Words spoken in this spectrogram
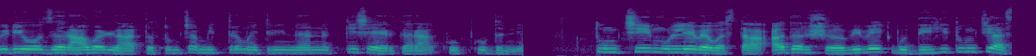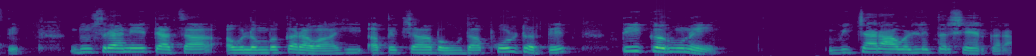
व्हिडिओ जर आवडला तर तुमच्या मित्रमैत्रिणींना नक्की शेअर करा. खूप खूप धन्यवाद. तुमची मूल्यव्यवस्था आदर्श विवेक बुद्धी ही तुमची असते. दुसऱ्याने त्याचा अवलंब करावा ही अपेक्षा बहुधा फोल ठरते. ती करू नये. विचार आवडले तर शेअर करा.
